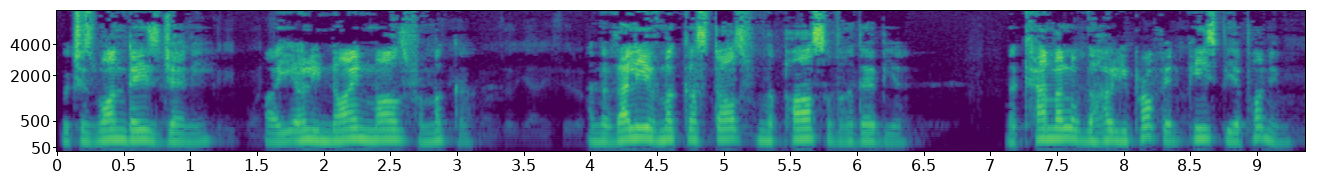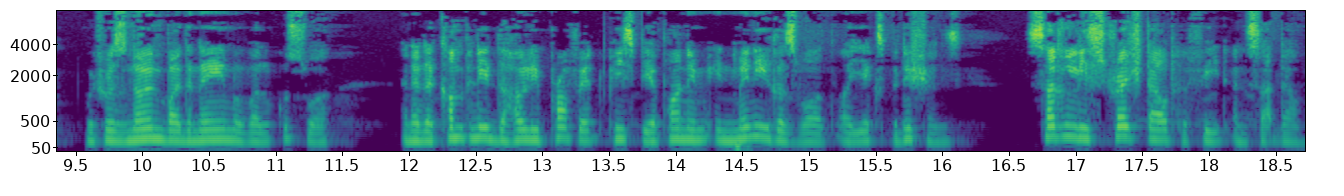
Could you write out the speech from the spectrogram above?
which is one day's journey, i.e., only nine miles from Mecca, and the valley of Mecca starts from the pass of Hudaybiyah, the camel of the Holy Prophet, peace be upon him, which was known by the name of Al Quswa, and had accompanied the Holy Prophet, peace be upon him, in many ghazwat, i.e., expeditions, suddenly stretched out her feet and sat down.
